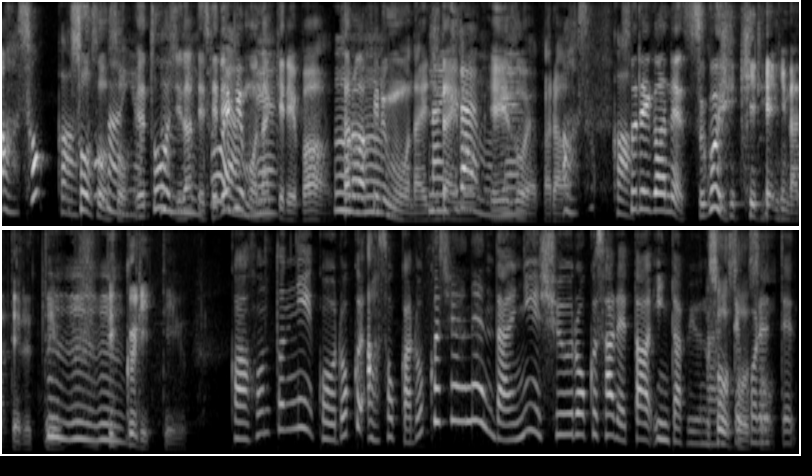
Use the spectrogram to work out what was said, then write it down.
あそっか。そうそうそう。で当時だってテレビもなければ、カラーフィルムもない時代の映像やから、それがねすごい綺麗になってるっていう,、びっくりっていうが本当にこうあそっか60年代に収録されたインタビューなんてこれって。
